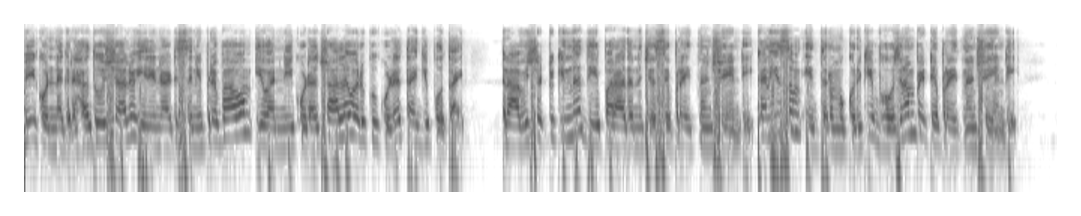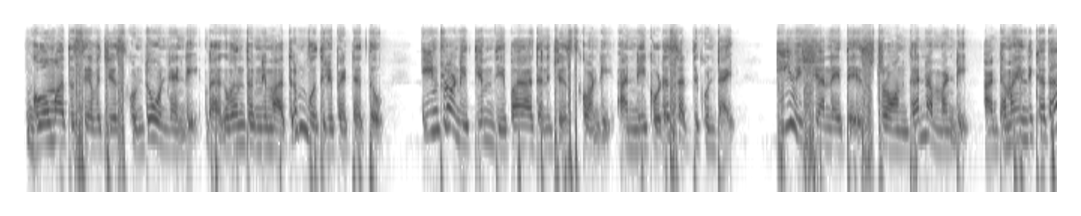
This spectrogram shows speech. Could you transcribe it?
మీకున్న గ్రహ దోషాలు ఏనాటి శని ప్రభావం ఇవన్నీ కూడా చాలా వరకు కూడా తగ్గిపోతాయి. రావి చెట్టు కింద దీపారాధన చేసే ప్రయత్నం చేయండి. కనీసం ఇద్దరు ముగ్గురికి భోజనం పెట్టే ప్రయత్నం చేయండి. గోమాత సేవ చేసుకుంటూ ఉండండి. భగవంతుణ్ణి మాత్రం వదిలిపెట్టద్దు. ఇంట్లో నిత్యం దీపారాధన చేసుకోండి. అన్నీ కూడా సర్దుకుంటాయి. ఈ విషయాన్నైతే స్ట్రాంగ్గా నమ్మండి. అర్థమైంది కదా?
